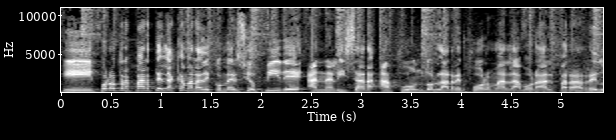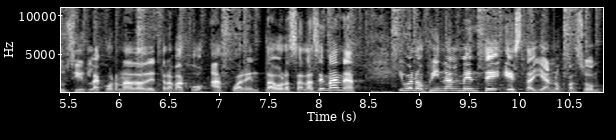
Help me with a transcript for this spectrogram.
Y por otra parte, la Cámara de Comercio pide analizar a fondo la reforma laboral para reducir la jornada de trabajo a 40 horas a la semana. Y bueno, finalmente esta ya no pasó.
